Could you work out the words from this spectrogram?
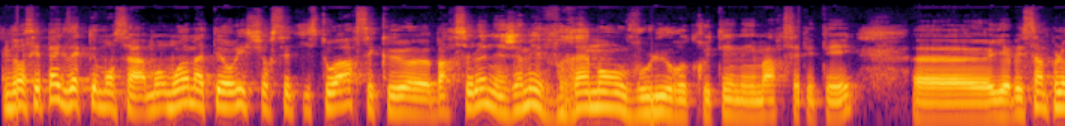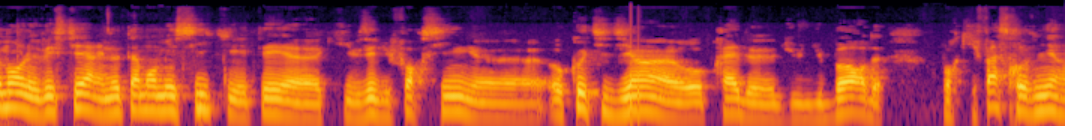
Non, c'est pas exactement ça. Moi, ma théorie sur cette histoire, c'est que euh, Barcelone n'a jamais vraiment voulu recruter Neymar cet été. Euh, il y avait simplement le vestiaire et notamment Messi qui était, euh, qui faisait du forcing euh, au quotidien auprès de, du, du, board pour qu'il fasse revenir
